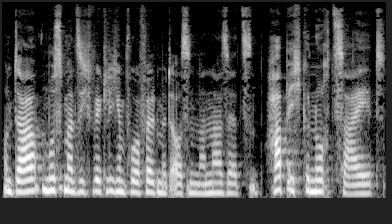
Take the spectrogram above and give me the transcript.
Und da muss man sich wirklich im Vorfeld mit auseinandersetzen. Hab ich genug Zeit?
